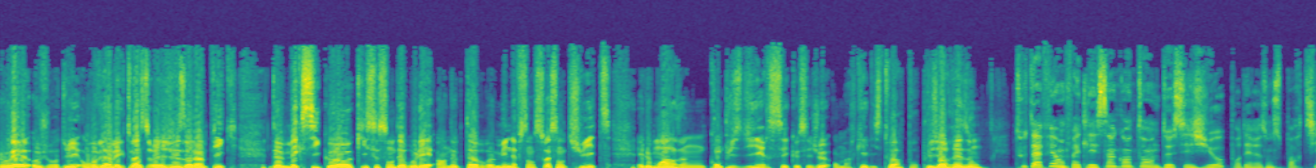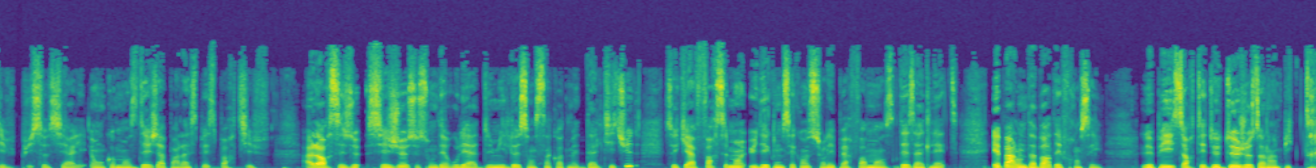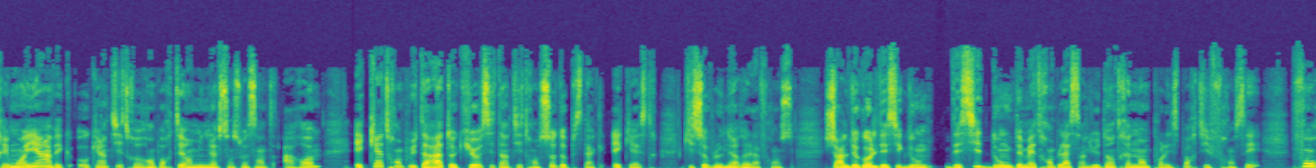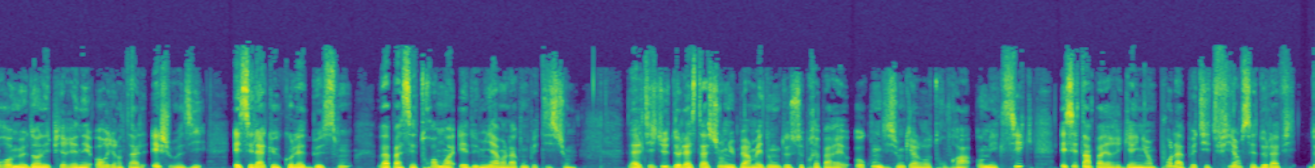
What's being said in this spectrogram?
Chloé, aujourd'hui, on revient avec toi sur les Jeux Olympiques de Mexico qui se sont déroulés en octobre 1968. Et le moins qu'on puisse dire, c'est que ces Jeux ont marqué l'histoire pour plusieurs raisons. Tout à fait, on fête les 50 ans de ces JO pour des raisons sportives puis sociales et on commence déjà par l'aspect sportif. Alors ces jeux, se sont déroulés à 2250 mètres d'altitude, ce qui a forcément eu des conséquences sur les performances des athlètes. Et parlons d'abord des Français. Le pays sortait de deux Jeux olympiques très moyens avec aucun titre remporté en 1960 à Rome et quatre ans plus tard à Tokyo, c'est un titre en saut d'obstacle équestre qui sauve l'honneur de la France. Charles de Gaulle décide donc, de mettre en place un lieu d'entraînement pour les sportifs français. Font Romeu dans les Pyrénées-Orientales est choisi et c'est là que Colette Besson va passer trois mois et demi avant la compétition. L'altitude de la station lui permet donc de se préparer aux conditions qu'elle retrouvera au Mexique et c'est un pari gagnant pour la petite fiancée de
